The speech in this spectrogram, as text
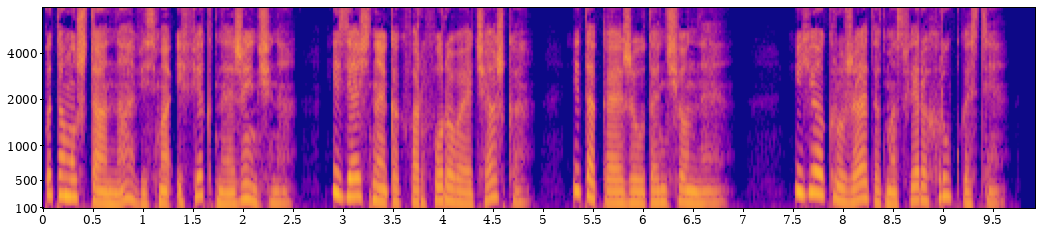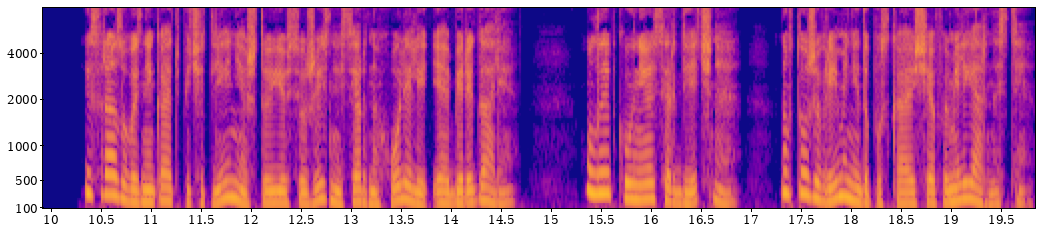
потому что она весьма эффектная женщина, изящная, как фарфоровая чашка, и такая же утонченная. Ее окружает атмосфера хрупкости. И сразу возникает впечатление, что ее всю жизнь усердно холили и оберегали. Улыбка у нее сердечная, но в то же время не допускающая фамильярности.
